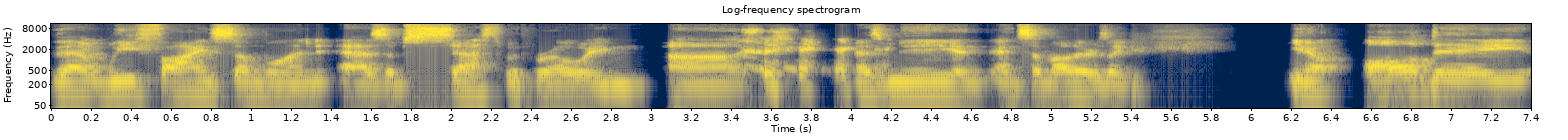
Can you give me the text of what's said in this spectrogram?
that we find someone as obsessed with rowing uh, as me and, and some others. Like, you know, all day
